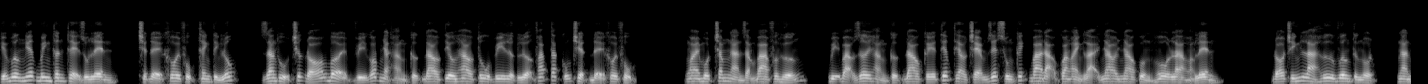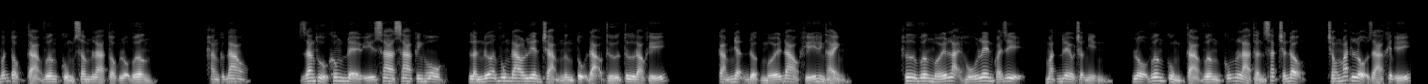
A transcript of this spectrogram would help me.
Kiếm vương nhất binh thân thể run lên, triệt để khôi phục thanh tình lúc giang thủ trước đó bởi vì góp nhặt hàng cực đao tiêu hao tu vi lực lượng pháp tắc cũng triệt để khôi phục. Ngoài một trăm ngàn dặm ba phương hướng, bị bạo rơi hàng cực đao kế tiếp theo chém giết xung kích ba đạo quang ảnh lại nhao nhao cùng hô la hoàng lên. Đó chính là hư vương từng nột, ngàn vẫn tộc tả vương cùng xâm la tộc lộ vương. Hàng cực đao. Giang thủ không để ý xa xa kinh hô, lần nữa vung đao liên chạm ngừng tụ đạo thứ tư đao khí. Cảm nhận được mới đao khí hình thành. Hư vương mới lại hú lên quái dị, mặt đều trợn nhìn, lộ vương cùng tả vương cũng là thần sắc chấn động, trong mắt lộ ra khiếp ý.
